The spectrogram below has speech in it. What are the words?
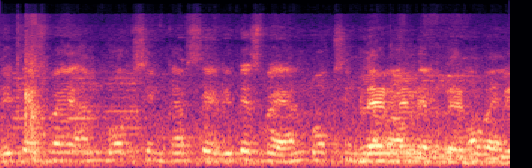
રીતેશભાઈ અનબોક્સિંગ કરશે. રીતેશભાઈ અનબોક્સિંગ મોબાઈલ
